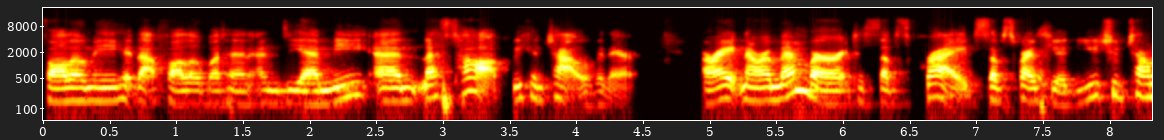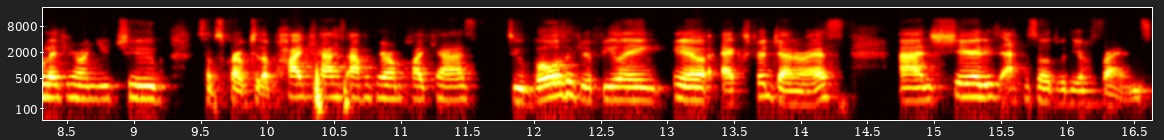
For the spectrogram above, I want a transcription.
follow me, hit that follow button and DM me and let's talk. We can chat over there. All right. Now remember to subscribe. Subscribe to your YouTube channel if you're on YouTube. Subscribe to the podcast app if you're on podcast. Do both if you're feeling, you know, extra generous, and share these episodes with your friends.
